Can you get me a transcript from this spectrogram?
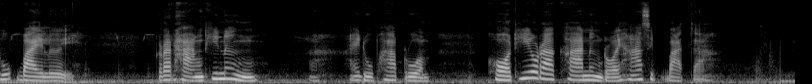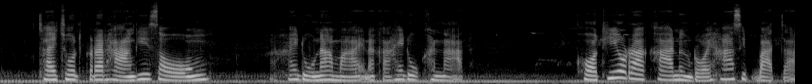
ทุกใบเลย กระถางที่หนึ่งให้ดูภาพรวม ขอที่ราคา 150 บาทจ้ะชายชนกระถางที่สองให้ดูหน้าไม้นะคะ ให้ดูขนาด ขอที่ราคา 150 บาทจ้ะ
